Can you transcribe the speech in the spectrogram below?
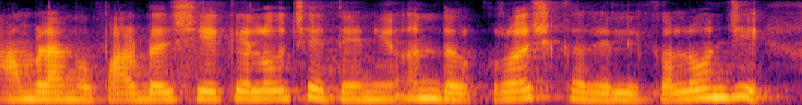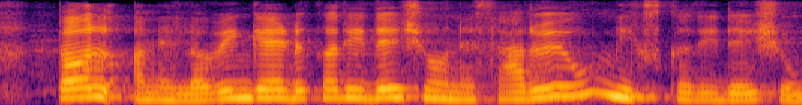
આમળાનો પાવડર શેકેલો છે તેની અંદર ક્રશ કરેલી કલોંજી તલ અને લવિંગ એડ કરી દઈશું અને સારું એવું મિક્સ કરી દઈશું.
